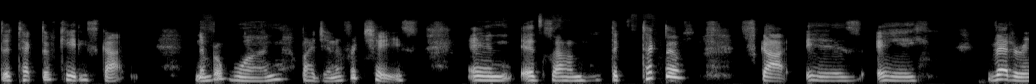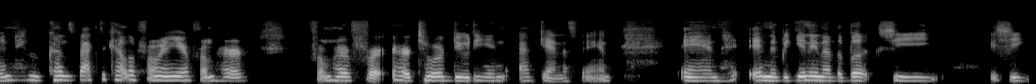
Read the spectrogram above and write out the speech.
Detective Katie Scott, number one by Jennifer Chase. And it's um, Detective Scott is a veteran who comes back to California from her from her her tour duty in Afghanistan. And in the beginning of the book, she she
